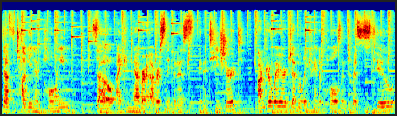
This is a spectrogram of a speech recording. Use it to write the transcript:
stuff tugging and pulling, so I can never ever sleep in a, in a t-shirt. Underwear generally kind of pulls and twists too.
